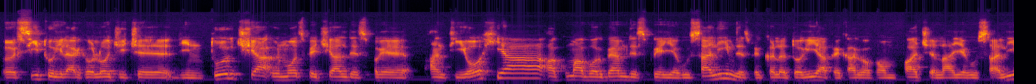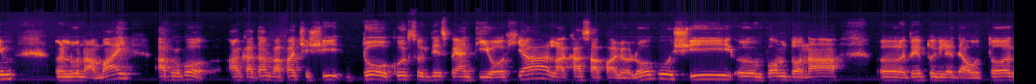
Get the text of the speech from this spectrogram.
uh, siturile arheologice din Turcia, în mod special despre Antiohia, acum vorbeam despre Ierusalim, despre călătoria pe care o vom face la Ierusalim în luna mai. Apropo, Anca Dan va face și două cursuri despre Antiohia la Casa Paleologu și uh, vom dona drepturile de autor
